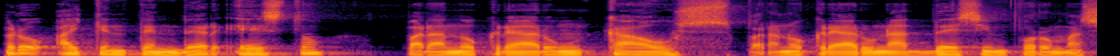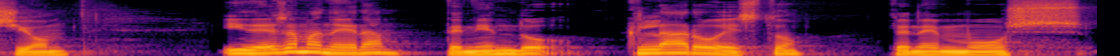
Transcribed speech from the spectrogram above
Pero hay que entender esto para no crear un caos, para no crear una desinformación. Y de esa manera, teniendo claro esto, tenemos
